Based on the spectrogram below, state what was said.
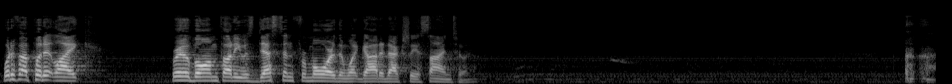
What if I put it like Rehoboam thought he was destined for more than what God had actually assigned to him?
